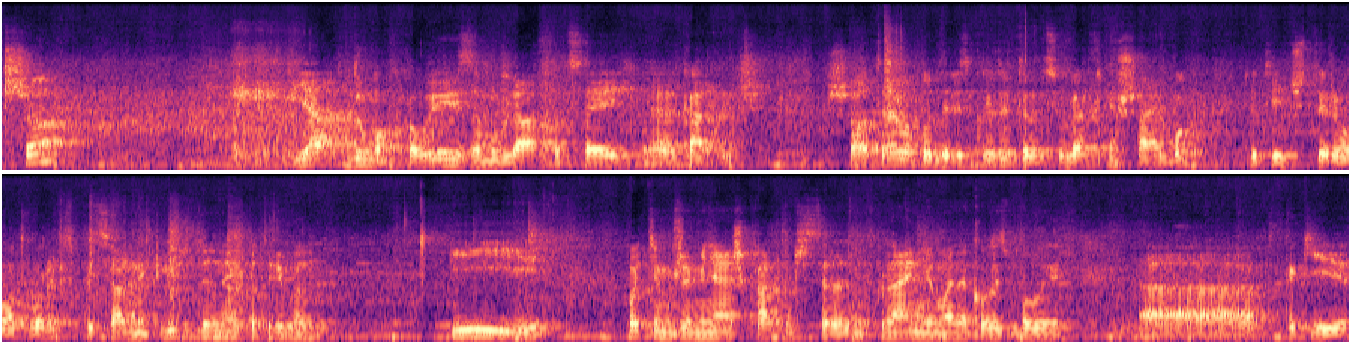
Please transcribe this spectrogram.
Що? Я думав, коли замовляв оцей е, картридж, що треба буде відкрутити оцю верхню шайбу. Тут є чотири отвори, спеціальний ключ для неї потрібен. І потім вже міняєш картридж всередині. Принаймні, у мене колись були е, такі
